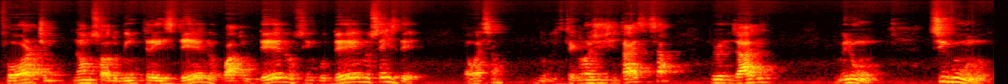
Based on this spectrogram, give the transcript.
Forte, não só do BIM 3D, no 4D, no 5D e no 6D. Então, essa é tecnologias digitais, essa é a prioridade número um. Segundo,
